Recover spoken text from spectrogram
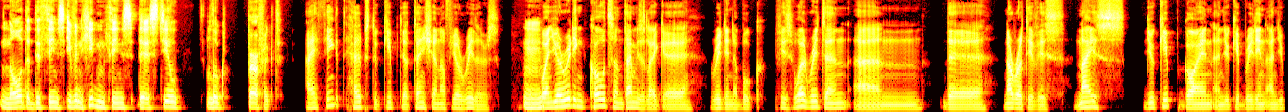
know that the things, even hidden things, they still look perfect? I think it helps to keep the attention of your readers Mm-hmm. When you're reading code, sometimes it's like uh, reading a book. If it's well written and the narrative is nice, you keep going and you keep reading and you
